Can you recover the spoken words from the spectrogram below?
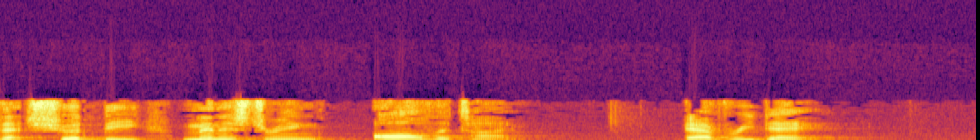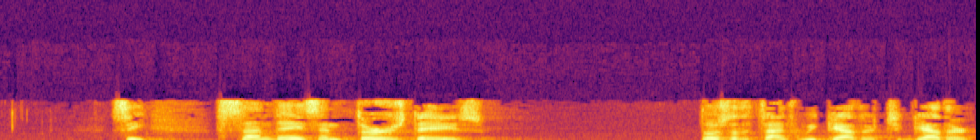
that should be ministering all the time, every day. See, Sundays and Thursdays, those are the times we gather together,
